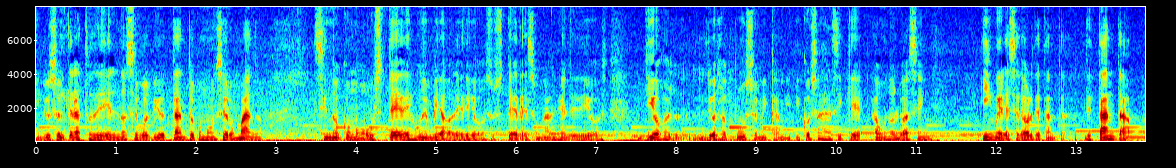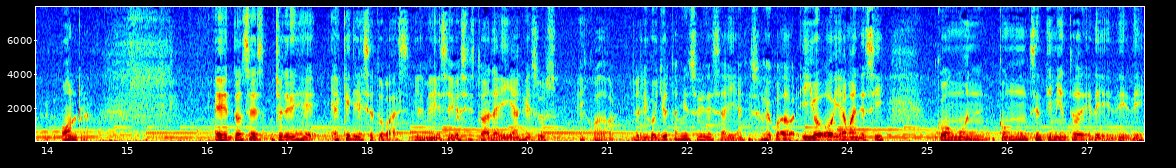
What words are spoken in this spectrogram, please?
Incluso el trato de él no se volvió tanto como un ser humano, sino como usted es un enviado de Dios, usted es un ángel de Dios, Dios, Dios lo puso en mi camino y cosas así que a uno lo hacen inmerecedor de tanta, de tanta honra. Entonces yo le dije, ¿a qué iglesia tú vas? Y él me dice, yo asisto a la IAN Jesús Ecuador. Yo le digo, yo también soy de esa IAN Jesús Ecuador. Y yo hoy amanecí con un, con un sentimiento de, de,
